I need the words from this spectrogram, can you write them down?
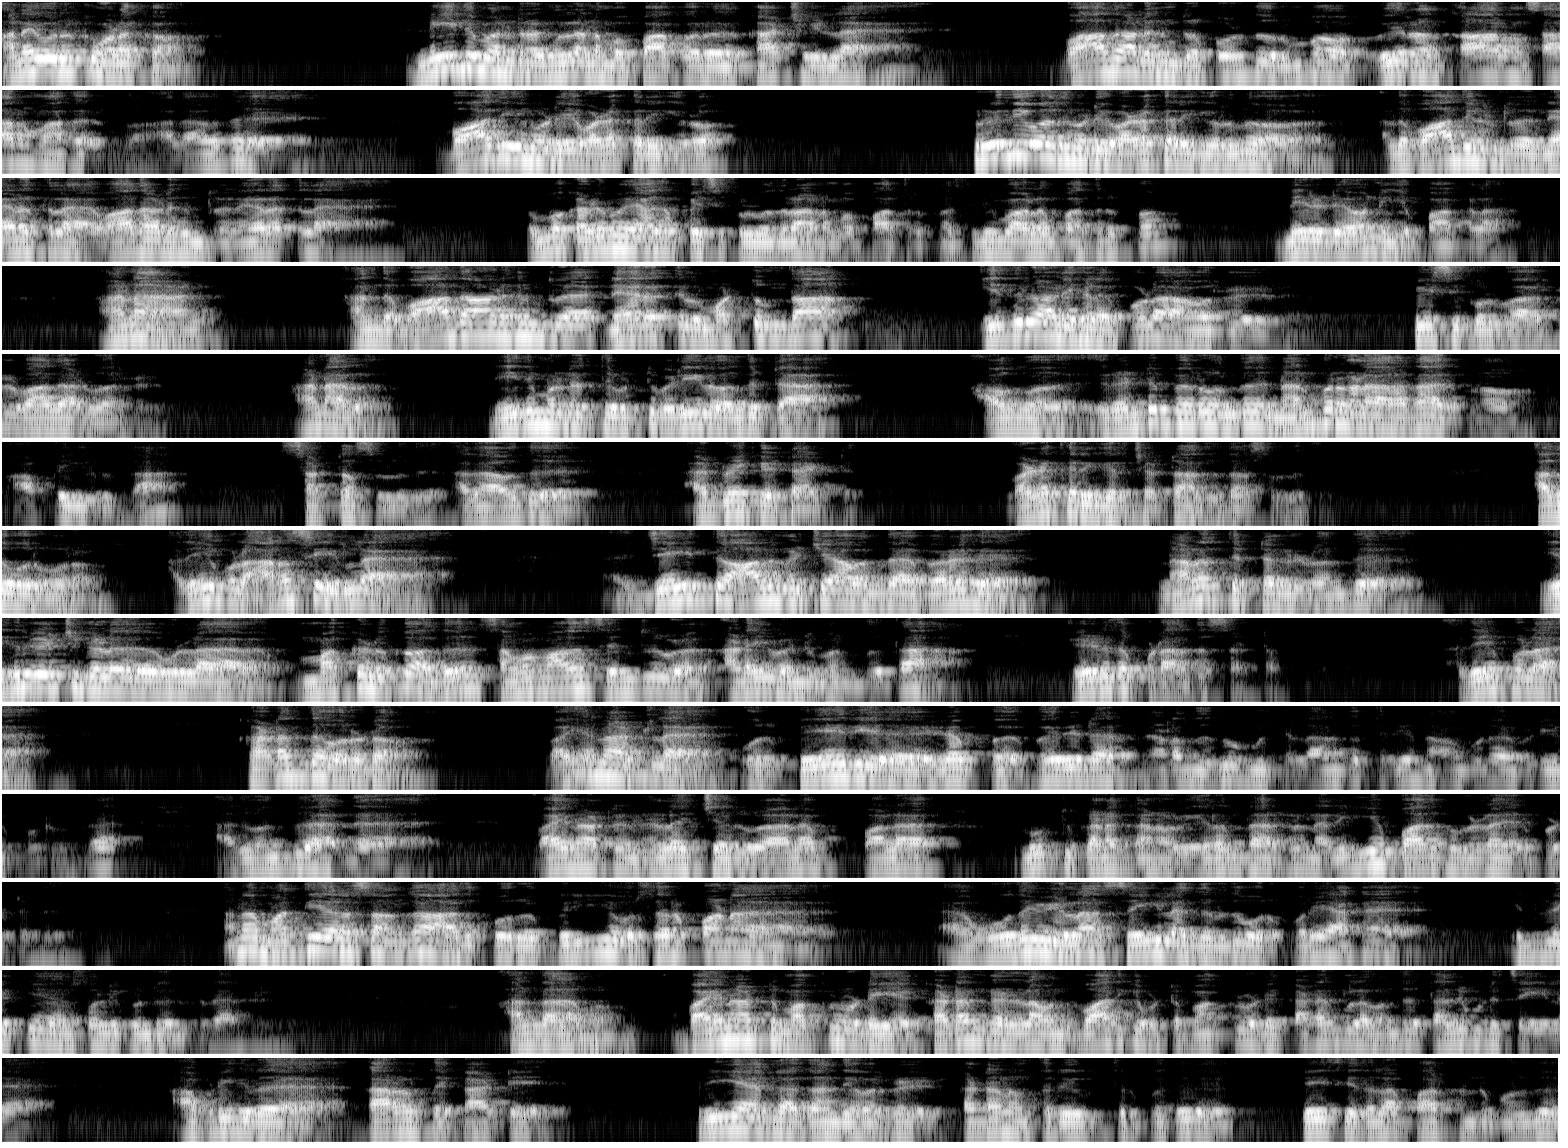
அனைவருக்கும் வணக்கம். நீதிமன்றங்களில் நம்ம பார்க்குற காட்சியில் வாதாடுகின்ற பொழுது ரொம்ப வீரம் காரம் சாரமாக இருக்கும். அதாவது வாதியினுடைய வழக்கறிஞரோ பிரதிவாதியினுடைய வழக்கறிஞரும் அந்த வாதிகின்ற நேரத்தில் வாதாடுகின்ற நேரத்தில் ரொம்ப கடுமையாக பேசிக்கொள்வதெல்லாம் நம்ம பார்த்துருக்கோம். சினிமாவிலும் பார்த்துருக்கோம். நேரடியாகவும் நீங்கள் பார்க்கலாம். ஆனால் அந்த வாதாடுகின்ற நேரத்தில் மட்டும்தான் எதிராளிகளைப் போல அவர்கள் பேசிக்கொள்வார்கள் வாதாடுவார்கள். ஆனால் நீதிமன்றத்தை விட்டு வெளியில் வந்துட்டா அவங்க ரெண்டு பேரும் வந்து நண்பர்களாக தான் இருக்கணும் அப்படிங்கிறது தான் சட்டம் சொல்லுது. அதாவது அட்வொகேட் ஆக்ட் வழக்கறிஞர் சட்டம் அதுதான் சொல்லுது. அது ஒரு உரம். அதே போல் அரசியலில் ஜெயித்து ஆளுங்கட்சியாக வந்த பிறகு நலத்திட்டங்கள் வந்து எதிர்கட்சிகள் உள்ள மக்களுக்கும் அது சமமாக சென்று அடைய வேண்டும் என்பது தான் எழுதப்படாத சட்டம். அதே போல் கடந்த வருடம் வயநாட்டில் ஒரு பேரிய இழப்பு பேரிடர் நடந்தது உங்களுக்கு எல்லாருக்கும் தெரியும். நான் கூட வீடியோ போட்டிருந்தேன். அது வந்து அந்த வயநாட்டு நிலச்சரிவால் பல நூற்றுக்கணக்கானவர்கள் இறந்தார்கள். நிறைய பாதிப்புகள்லாம் ஏற்பட்டது. ஆனால் மத்திய அரசாங்கம் அதுக்கு ஒரு பெரிய ஒரு சிறப்பான உதவியெல்லாம் செய்யலைங்கிறது ஒரு குறையாக இன்றைக்கும் சொல்லிக்கொண்டு இருக்கிறார்கள் அந்த வயநாட்டு மக்களுடைய கடன்கள்லாம் வந்து பாதிக்கப்பட்ட மக்களுடைய கடன்களை வந்து தள்ளுபடி செய்யலை அப்படிங்கிற காரணத்தை காட்டி பிரியங்கா காந்தி அவர்கள் கண்டனம் தெரிவித்திருப்பது பேசியதெல்லாம் பார்க்கின்ற பொழுது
